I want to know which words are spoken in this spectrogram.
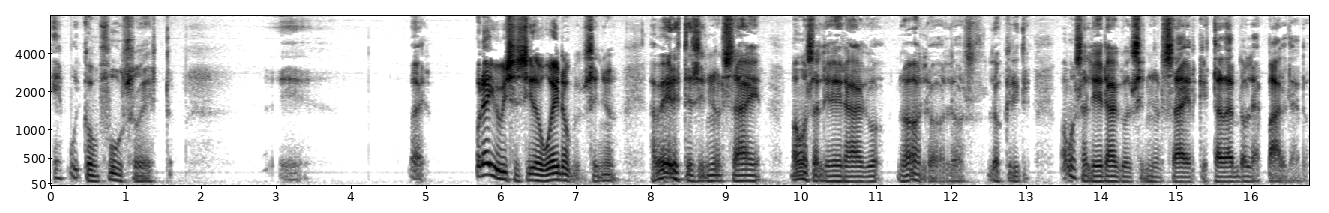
Es muy confuso esto. Eh, bueno, por ahí hubiese sido bueno, señor. A ver, este señor Saer, vamos a leer algo, ¿no? Los, los, los críticos. Vamos a leer algo del señor Saer que está dando la espalda, ¿no?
